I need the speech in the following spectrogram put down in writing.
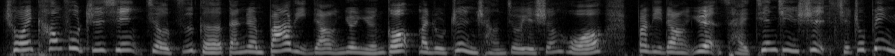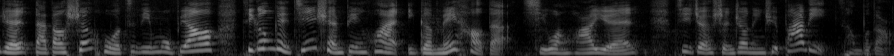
成为康复之星，就有资格担任巴黎疗养院员工，迈入正常就业生活。巴黎疗养院采渐进式，协助病人达到生活自立目标，提供给精神病患一个美好的希望花园。记者沈兆林去巴黎参报道。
